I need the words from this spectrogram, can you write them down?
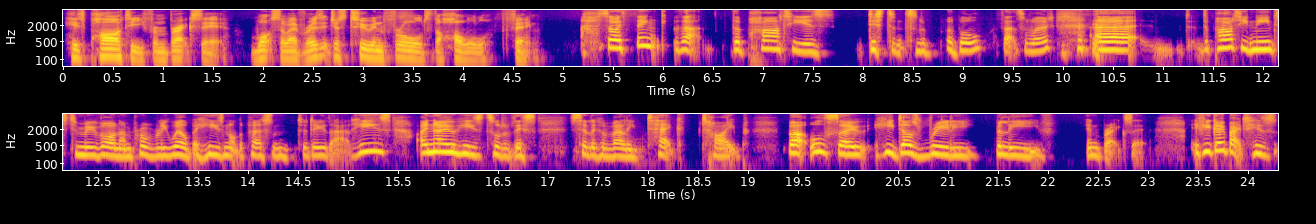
his party from Brexit whatsoever? Is it just too enthralled to the whole thing? So I think that the party is distanceable, if that's a word. uh, the party needs to move on and probably will, but he's not the person to do that. He's, I know he's sort of this Silicon Valley tech type, but also he does really believe in Brexit. If you go back to his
